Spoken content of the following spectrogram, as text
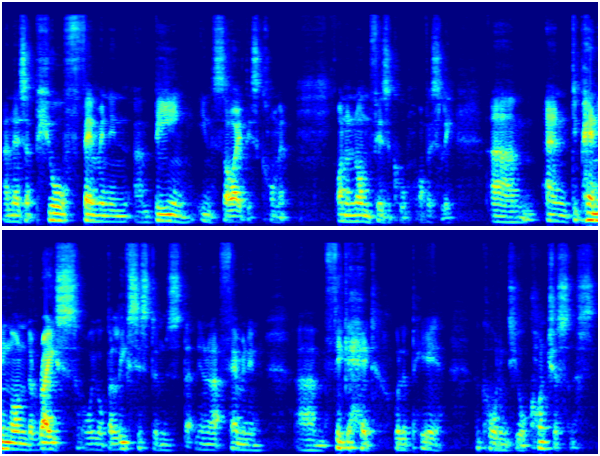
and there's a pure feminine um, being inside this comet, on a non-physical, obviously. Um, and depending on the race or your belief systems, that you know that feminine um, figurehead will appear according to your consciousness.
